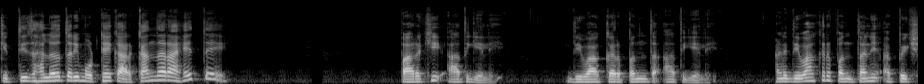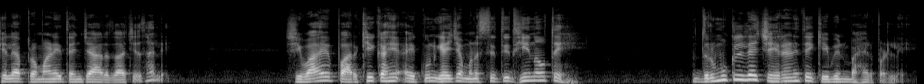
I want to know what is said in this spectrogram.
किती झालं तरी मोठे कारखानदार आहेत ते. पारखी आत गेले. दिवाकर पंत आत गेले आणि दिवाकर पंतांनी अपेक्षेल्याप्रमाणे त्यांच्या अर्जाचे झाले. शिवाय पारखी काही ऐकून घ्यायच्या मनस्थितीतही नव्हते. दुर्मुकलेल्या चेहऱ्याने ते केबिन बाहेर पडले.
